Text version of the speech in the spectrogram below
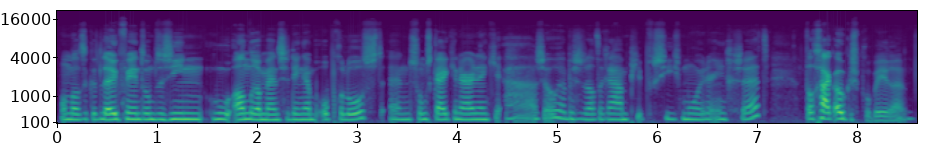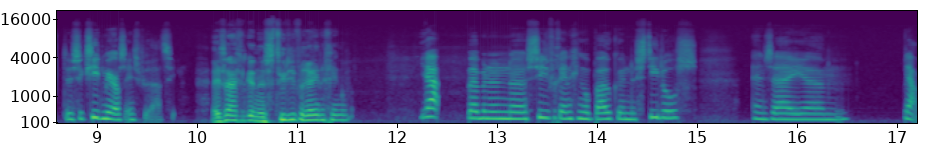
Omdat ik het leuk vind om te zien hoe andere mensen dingen hebben opgelost. En soms kijk je naar en denk je, ah, zo hebben ze dat raampje precies mooi erin gezet. Dat ga ik ook eens proberen. Dus ik zie het meer als inspiratie. Is er eigenlijk een studievereniging? We hebben een eh, studievereniging op bouwkunde Stilos. En zij, ehm, ja,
